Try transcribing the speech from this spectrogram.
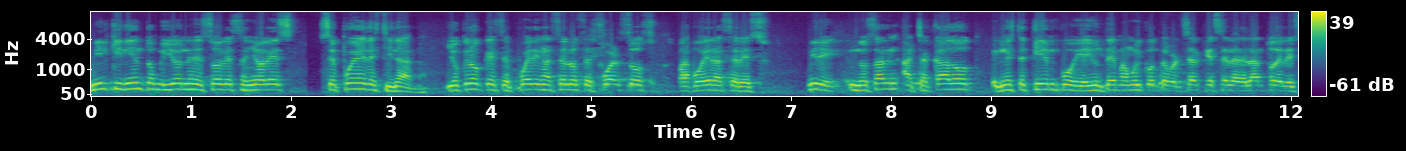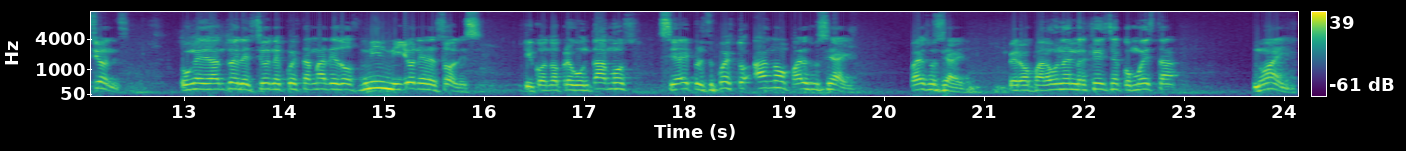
1.500 millones de soles, señores, se puede destinar. Yo creo que se pueden hacer los esfuerzos para poder hacer eso. Miren, nos han achacado en este tiempo y hay un tema muy controversial que es el adelanto de elecciones. Un adelanto de elecciones cuesta más de 2 mil millones de soles. Y cuando preguntamos si hay presupuesto, ah, no, para eso sí hay. Para eso sí hay. Pero para una emergencia como esta, no hay.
